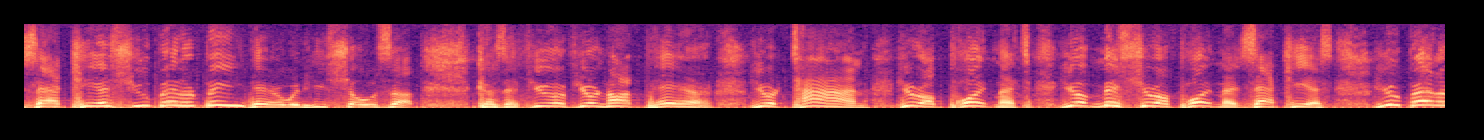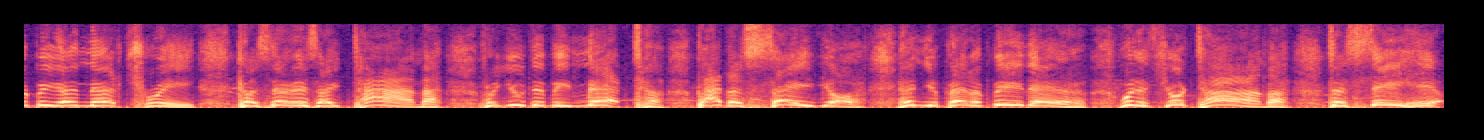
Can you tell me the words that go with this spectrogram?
Zacchaeus, you better be there when he shows up. Because if you if you're not there, your time, your appointment, you'll miss your appointment, Zacchaeus. You better be in that tree. Because there is a time for you to be met by the Savior. And you better be there when it's your time to see him.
